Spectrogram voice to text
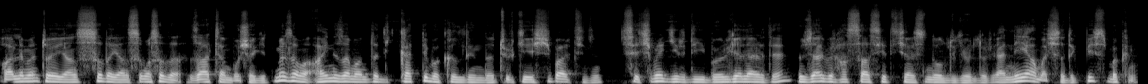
parlamentoya yansısa da yansımasa da zaten boşa gitmez ama aynı zamanda dikkatli bakıldığında Türkiye İşçi Partisi'nin seçime girdiği bölgelerde özel bir hassasiyet içerisinde olduğu görülür. Yani neyi amaçladık biz? Bakın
